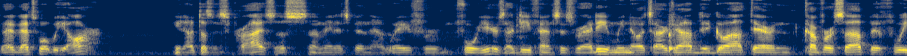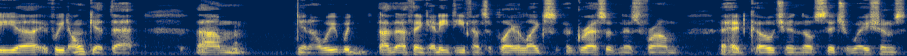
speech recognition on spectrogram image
that's what we are you know, it doesn't surprise us. I mean, it's been that way for four years. Our defense is ready, and we know it's our job to go out there and cover us up if we uh, if we don't get that. Um, you know, we would. I, I think any defensive player likes aggressiveness from a head coach in those situations.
